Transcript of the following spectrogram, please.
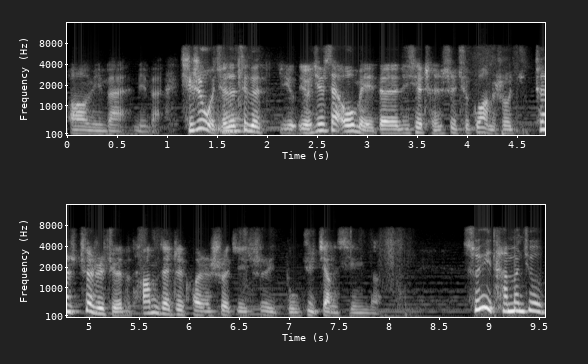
哦，明白明白。其实我觉得这个有，尤其是在欧美的一些城市去逛的时候，确确实觉得他们在这块的设计是独具匠心的。所以他们就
